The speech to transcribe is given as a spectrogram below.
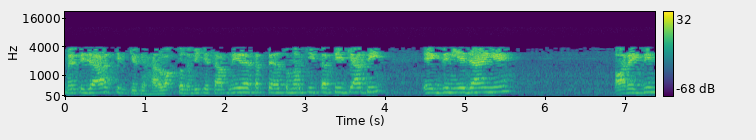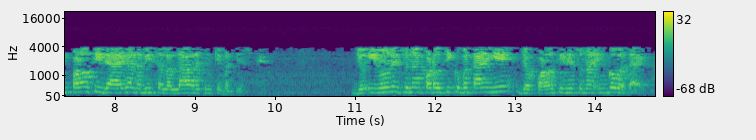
میں تجارت کی کیونکہ ہر وقت تو نبی کے ساتھ نہیں رہ سکتے حضرت عمر کی ترتیب کیا تھی؟ ایک دن یہ جائیں گے اور ایک دن پڑوسی جائے گا نبی صلی اللہ علیہ وسلم کے مجلس میں۔ جو انہوں نے سنا پڑوسی کو بتائیں گے، جو پڑوسی نے سنا ان کو بتائے گا۔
